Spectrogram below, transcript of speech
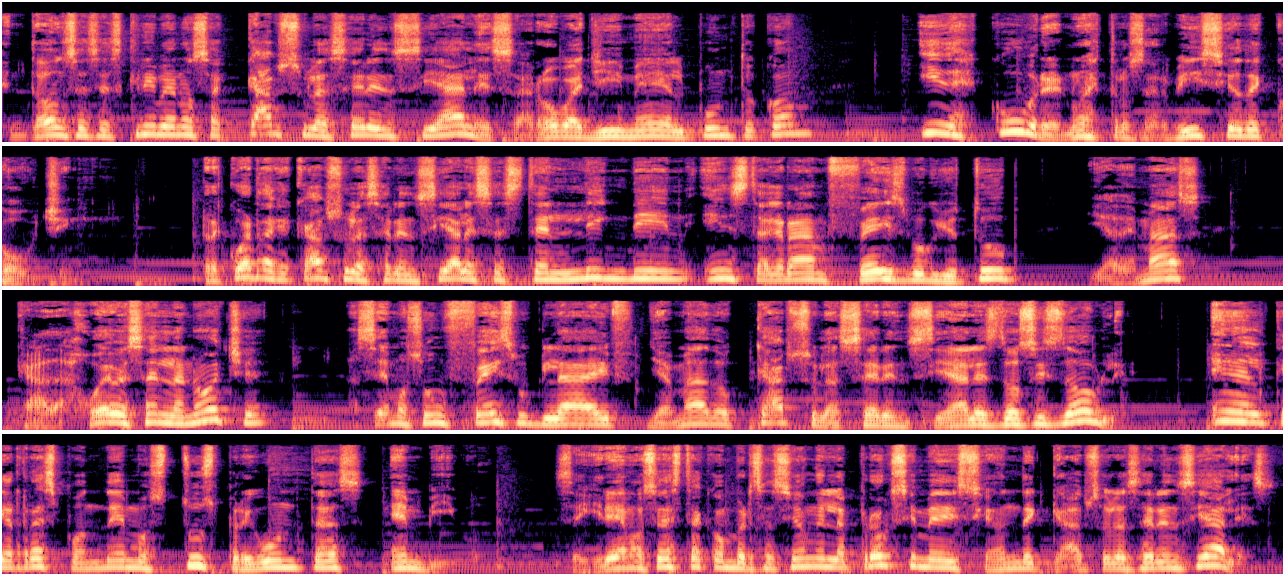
Entonces escríbenos a cápsulasherenciales.gmail.com y descubre nuestro servicio de coaching. Recuerda que Cápsulas Herenciales está en LinkedIn, Instagram, Facebook, YouTube y además, cada jueves en la noche hacemos un Facebook Live llamado Cápsulas Herenciales Dosis Doble, en el que respondemos tus preguntas en vivo. Seguiremos esta conversación en la próxima edición de Cápsulas Herenciales.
